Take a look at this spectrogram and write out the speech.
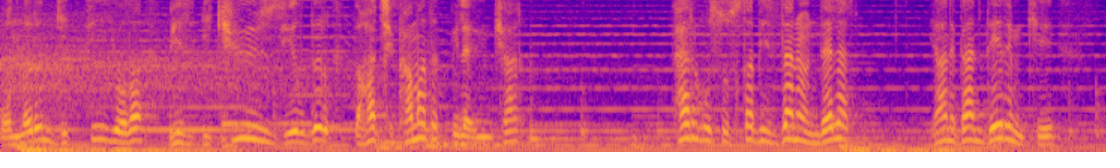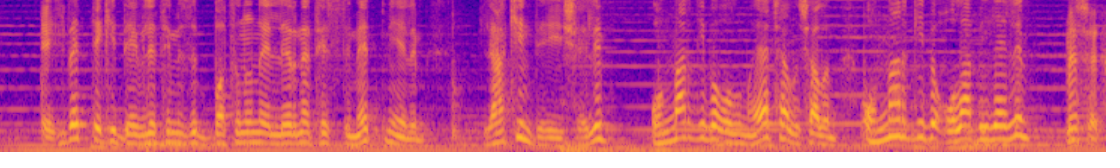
Onların gittiği yola biz 200 yıldır daha çıkamadık bile hünkârım. Her hususta bizden öndeler. Yani ben derim ki elbette ki devletimizi Batı'nın ellerine teslim etmeyelim. Lakin değişelim. Onlar gibi olmaya çalışalım. Onlar gibi olabilelim. Mesela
